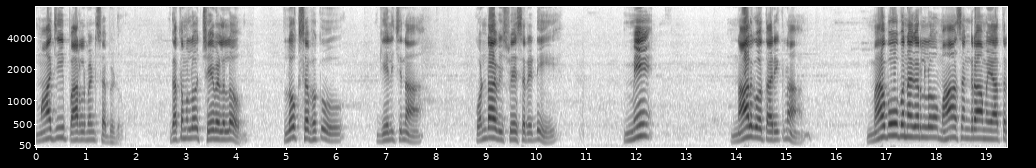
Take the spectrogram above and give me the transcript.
మాజీ పార్లమెంట్ సభ్యుడు. గతంలో చేవెళ్ళలో లోక్సభకు గెలిచిన కొండా విశ్వేశ్వరరెడ్డి మే నాలుగో తారీఖున మహబూబ్ నగర్లో మహాసంగ్రామ యాత్ర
